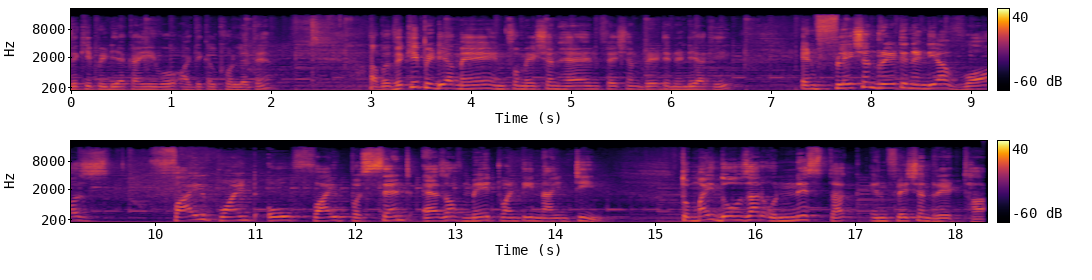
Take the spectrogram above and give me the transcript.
Wikipedia का ही वो आर्टिकल खोल लेते हैं। अब विकीपीडिया में इंफॉर्मेशन है इन्फ्लेशन रेट इन इंडिया की। Inflation rate in India was 5.05 percent as of May 2019 तो मई 2019 तक इन्फ्लेशन रेट था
